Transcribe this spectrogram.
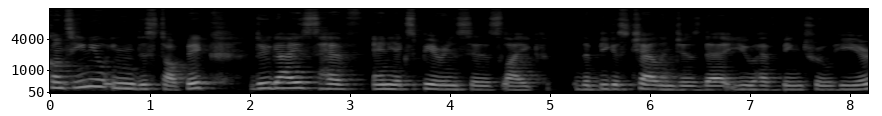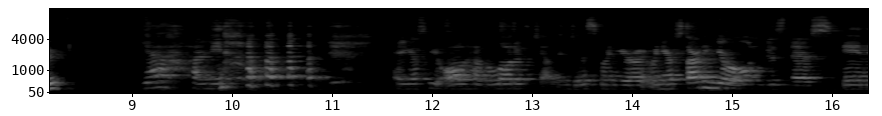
continue in this topic do you guys have any experiences like the biggest challenges that you have been through here? Yeah, I mean, I guess we all have a lot of challenges when you're when you're starting your own business in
